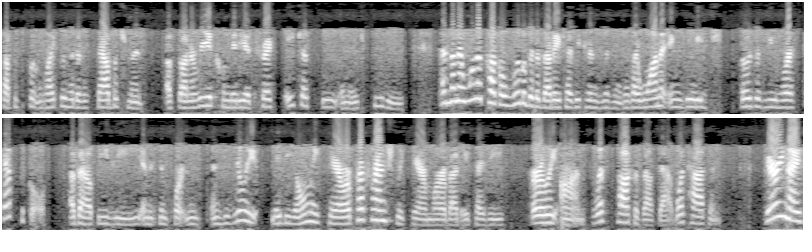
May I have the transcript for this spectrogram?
subsequent likelihood of establishment of gonorrhea, chlamydia, tricks, HSV, and HPV. And then I want to talk a little bit about HIV transmission because I want to engage those of you who are skeptical about BV and its importance and who really maybe only care or preferentially care more about HIV early on. So let's talk about that. What happened? Very nice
